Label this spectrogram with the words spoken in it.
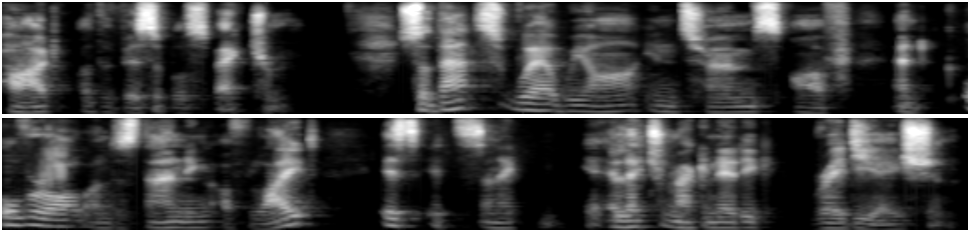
part of the visible spectrum. So that's where we are in terms of an overall understanding of light is it's an electromagnetic radiation.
